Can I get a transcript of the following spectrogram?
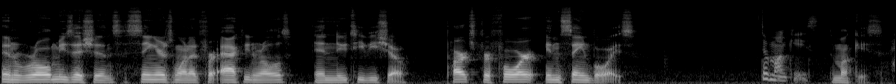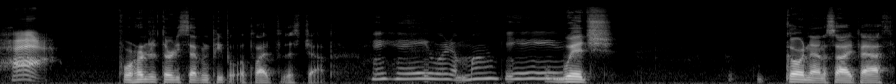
and roll musicians, singers wanted for acting roles in new TV show. Parts for four insane boys. The Monkees. The Monkees. Ha! 437 people applied for this job. Hey, hey, we're the Monkees. Which, going down a side path,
